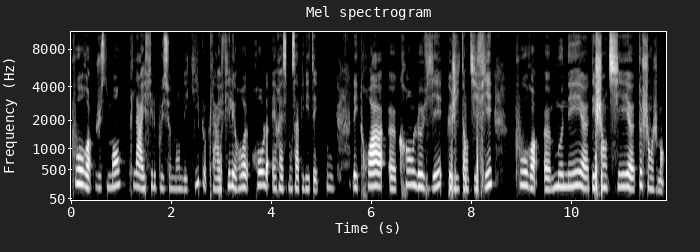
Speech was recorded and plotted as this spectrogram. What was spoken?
pour justement clarifier le positionnement de l'équipe, clarifier les rôles, et responsabilités. Donc, les trois grands leviers que j'ai identifiés pour mener des chantiers de changement.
